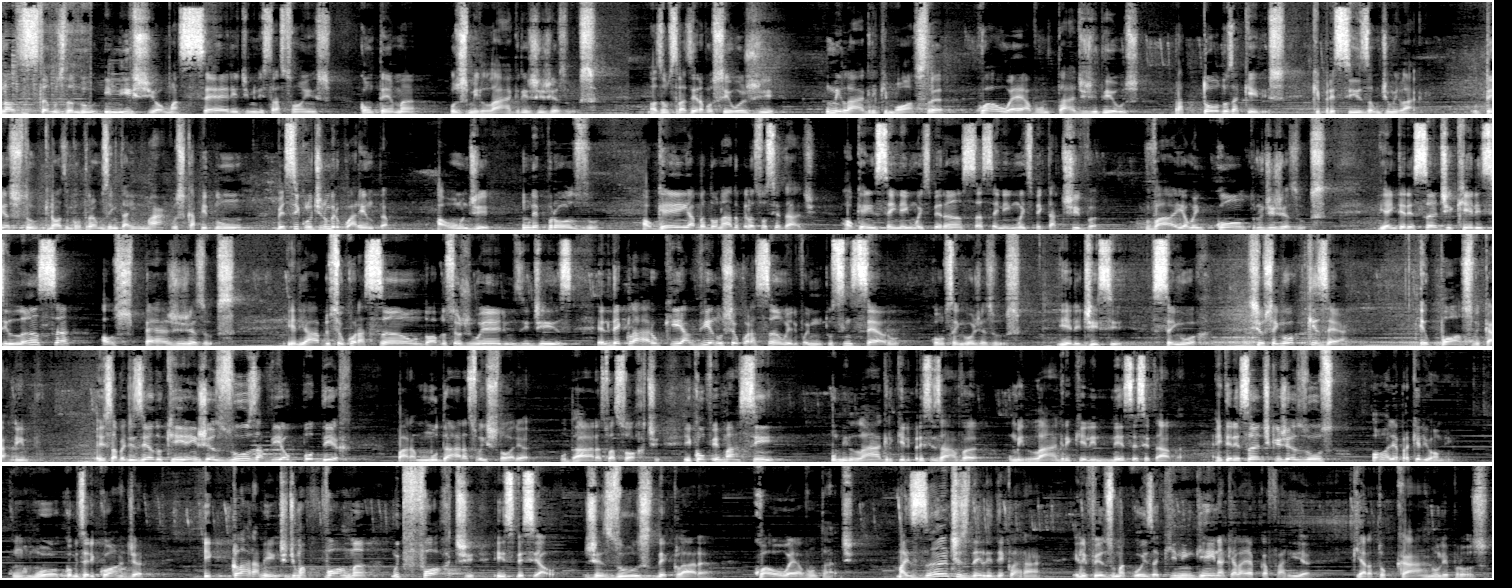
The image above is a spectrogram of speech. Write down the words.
nós estamos dando início a uma série de ministrações com o tema Os Milagres de Jesus. Nós vamos trazer a você hoje um milagre que mostra qual é a vontade de Deus para todos aqueles que precisam de um milagre. O texto que nós encontramos está em Marcos capítulo 1, versículo de número 40, aonde um leproso, alguém abandonado pela sociedade, alguém sem nenhuma esperança, sem nenhuma expectativa, vai ao encontro de Jesus. E é interessante que ele se lança aos pés de Jesus. Ele abre o seu coração, dobra os seus joelhos e diz: Ele declara o que havia no seu coração. Ele foi muito sincero com o Senhor Jesus. E ele disse: Senhor, se o Senhor quiser, eu posso ficar limpo. Ele estava dizendo que em Jesus havia o poder para mudar a sua história, mudar a sua sorte e confirmar, sim, o milagre que ele precisava, o milagre que ele necessitava. É interessante que Jesus olha para aquele homem com amor, com misericórdia e claramente, de uma forma muito forte e especial, Jesus declara qual é a vontade. Mas antes dele declarar, ele fez uma coisa que ninguém naquela época faria, que era tocar no leproso.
